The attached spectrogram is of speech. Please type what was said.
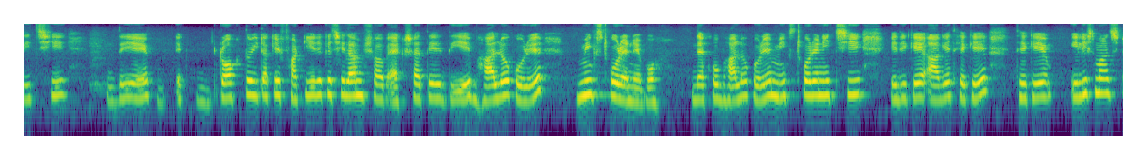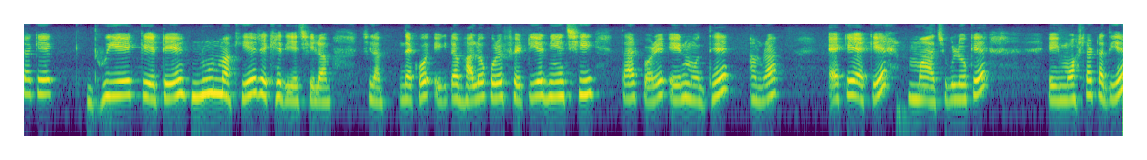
দিচ্ছি। দিয়ে টক দইটাকে ফাটিয়ে রেখেছিলাম, সব একসাথে দিয়ে ভালো করে মিক্সড করে নেব। দেখো, ভালো করে মিক্সড করে নিচ্ছি। এদিকে আগে থেকে থেকে ইলিশ মাছটাকে ধুয়ে, কেটে, নুন মাখিয়ে রেখে দিয়েছিলাম। ছিলাম। দেখো, এইটা ভালো করে ফেটিয়ে নিয়েছি। তারপরে এর মধ্যে আমরা একে একে মাছগুলোকে এই মশলাটা দিয়ে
